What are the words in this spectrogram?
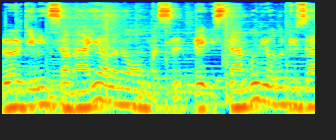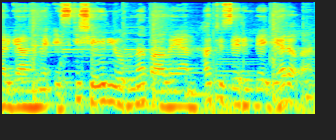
Bölgenin sanayi alanı olması ve İstanbul yolu güzergahını Eskişehir yoluna bağlayan hat üzerinde yer alan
